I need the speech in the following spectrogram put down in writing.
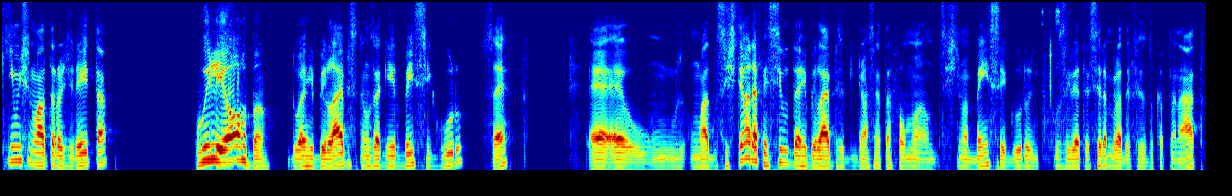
Kimmich na lateral direita, Willy Orban do RB Leipzig, que é um zagueiro bem seguro, certo? É, é um, uma, do sistema defensivo do RB Leipzig, de uma certa forma, é um sistema bem seguro, inclusive a terceira melhor defesa do campeonato.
